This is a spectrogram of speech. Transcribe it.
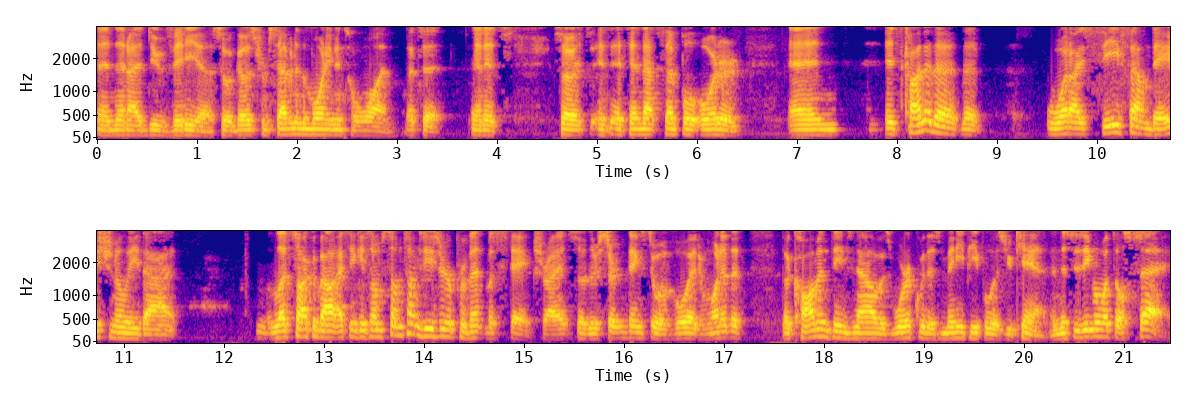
and then I do video. So it goes from seven in the morning until one. That's it, and it's so it's it's, it's in that simple order, and it's kind of the the what I see foundationally that let's talk about. I think it's um, sometimes easier to prevent mistakes, right? So there's certain things to avoid, and one of the the common themes now is work with as many people as you can, and this is even what they'll say.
